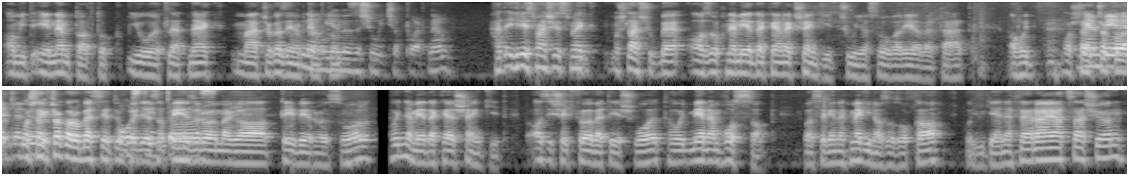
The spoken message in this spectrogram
amit én nem tartok jó ötletnek, már csak azért nem, nem tartom. ugyanaz a súlycsoport, nem? Hát egyrészt, másrészt meg, most lássuk be, azok nem érdekelnek senkit csúnya szóval élve, tehát ahogy most Nem csak, a, most csak arról beszéltünk, hogy ez a pénzről meg a tévéről szól, hogy nem érdekel senkit. Az is egy felvetés volt, hogy miért nem hosszabb. Valószínűleg ennek megint az az oka, hogy ugye NFL rájátszás jön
